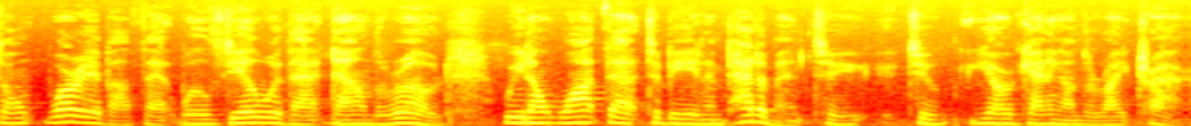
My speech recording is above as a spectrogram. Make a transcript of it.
Don't worry about that. We'll deal with that down the road. We don't want that to be an impediment to to your getting on the right track.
